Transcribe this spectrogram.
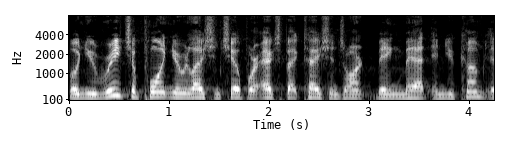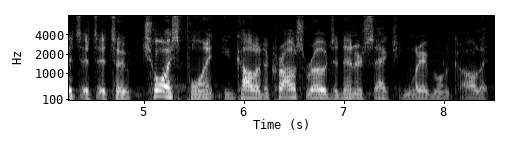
But when you reach a point in your relationship where expectations aren't being met and you come, it's, it's, it's a choice point. You can call it a crossroads, an intersection, whatever you want to call it.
